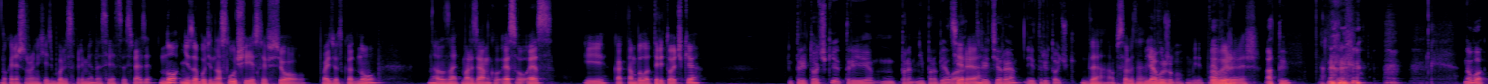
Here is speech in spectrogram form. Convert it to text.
Но, конечно же, у них есть более современные средства связи. Но не забудьте, на случай, если все пойдет ко дну, надо знать морзянку, СОС и как там было, три точки, Три точки, три не пробела, Тире. а три тире и три точки. да, абсолютно. Я выживу. Ты А вы? выживешь. А ты? Ну вот,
